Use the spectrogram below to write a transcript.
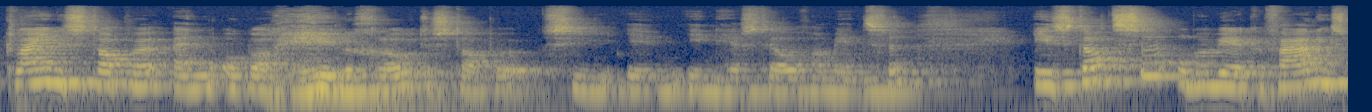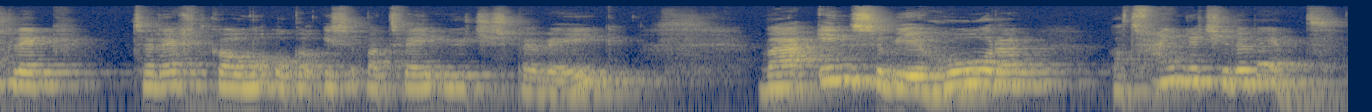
kleine stappen en ook wel hele grote stappen zie in, in herstel van mensen, is dat ze op een werkervaringsplek terechtkomen, ook al is het maar twee uurtjes per week, waarin ze weer horen, wat fijn dat je er bent.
